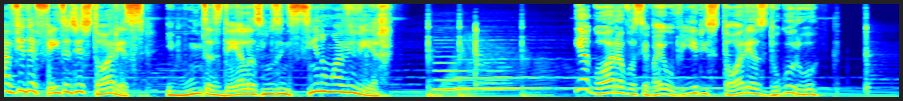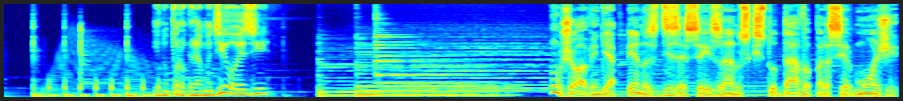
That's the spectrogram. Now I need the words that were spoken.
A vida é feita de histórias e muitas delas nos ensinam a viver. E agora você vai ouvir histórias do Guru. E no programa de hoje. Um jovem de apenas 16 anos que estudava para ser monge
